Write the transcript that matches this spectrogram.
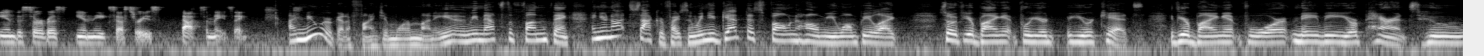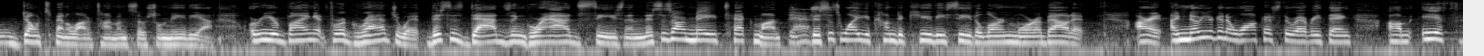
and the service and the accessories. That's amazing. I knew we were going to find you more money. I mean, that's the fun thing. And you're not sacrificing. When you get this phone home, you won't be like, so if you're buying it for your, your kids, if you're buying it for maybe your parents who don't spend a lot of time on social media, or you're buying it for a graduate. This is dads and grads season. This is our May Tech Month. Yes. This is why you come to QVC to learn more about it. All right, I know you're going to walk us through everything. Um, if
